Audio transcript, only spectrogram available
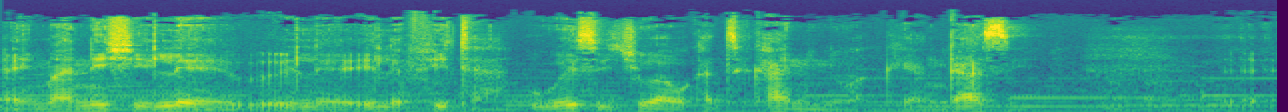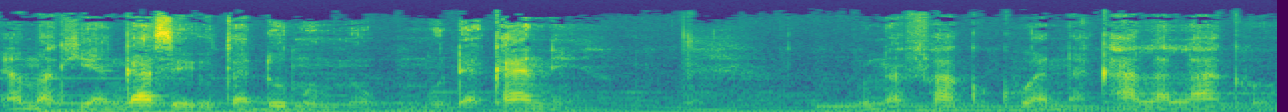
haimaanishi ile, ile, ile vita. Huwezi jua wakati kani ni wa kiangazi ama kiangazi utadumu muda kani unafaa kukuwa na kala lako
